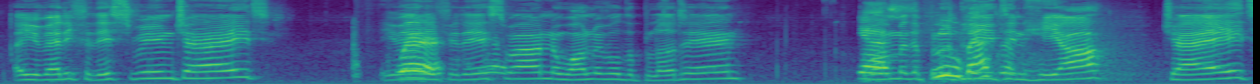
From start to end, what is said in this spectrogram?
Are you ready for this room, Jade? Are you Where? ready for this one? The one with all the blood in? yes. The one with the blood Ooh, bathroom. in here? Jade?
